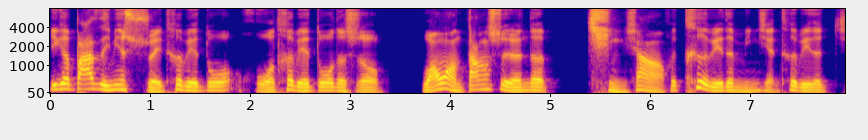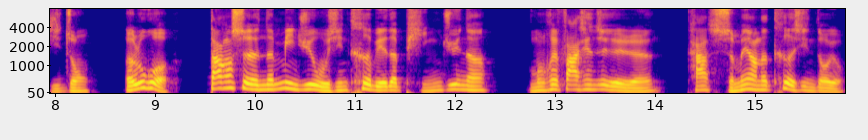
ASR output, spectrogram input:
一个八字里面水特别多、火特别多的时候，往往当事人的倾向啊会特别的明显、特别的集中。而如果当事人的命局五行特别的平均呢，我们会发现这个人他什么样的特性都有，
